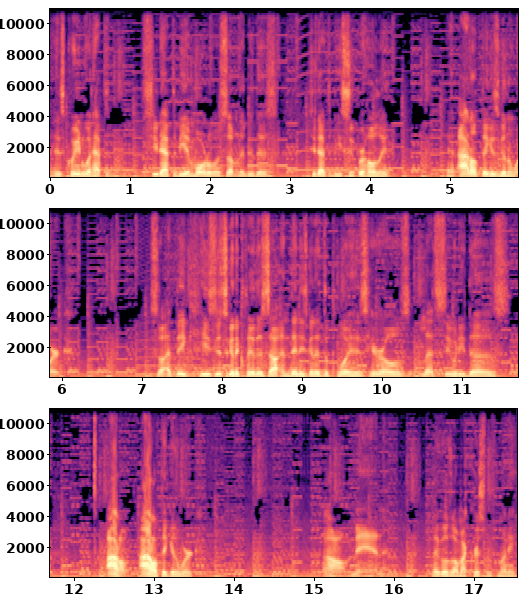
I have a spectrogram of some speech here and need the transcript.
His queen would have to, she'd have to be immortal or something to do this. She'd have to be super holy. And I don't think it's to work. So I think he's just gonna clear this out and then he's gonna deploy his heroes. Let's see what he does. I don't I don't think it'll work. Oh man. There goes all my Christmas money.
